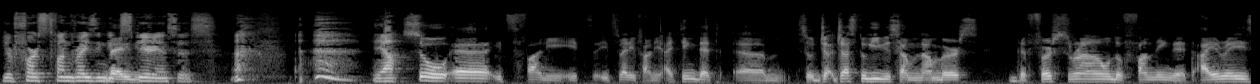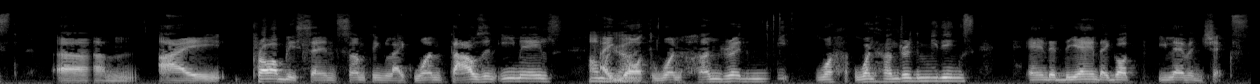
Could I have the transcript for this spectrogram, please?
your first fundraising very experiences. yeah. So uh, it's funny. It's it's very funny. I think that um, so ju- just to give you some numbers, the first round of funding that I raised, um, I probably sent something like 1,000 emails. Oh I God. got 100, 100 meetings, and at the end I got 11 checks.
